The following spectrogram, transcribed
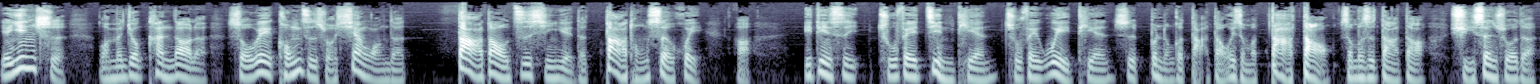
也因此，我们就看到了所谓孔子所向往的“大道之行也”的大同社会啊，一定是除非敬天，除非畏天，是不能够达到。为什么大道？什么是大道？许慎说的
